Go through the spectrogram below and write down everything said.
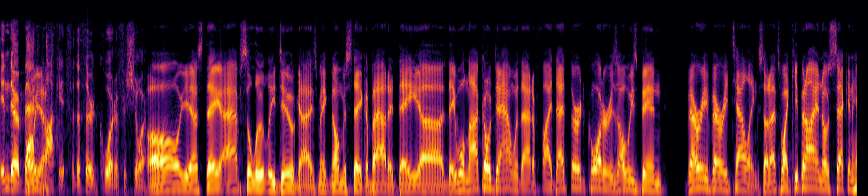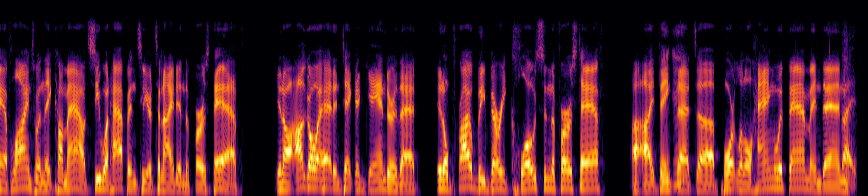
in their back oh, yeah. pocket for the third quarter for sure. Oh yes, they absolutely do, guys. Make no mistake about it. They uh, they will not go down without a fight. That third quarter has always been very very telling. So that's why keep an eye on those second half lines when they come out. See what happens here tonight in the first half you know, I'll go ahead and take a gander that it'll probably be very close in the first half. Uh, I think mm-hmm. that uh, Portland will hang with them, and then right.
